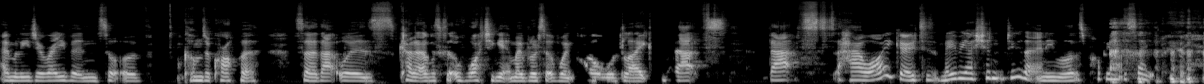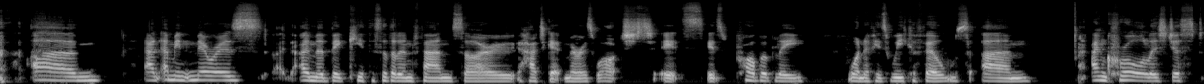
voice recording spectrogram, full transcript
Emilie DeRaven sort of comes a cropper. So that was kind of I was sort of watching it, and my blood sort of went cold. Like that's that's how I go to. Maybe I shouldn't do that anymore. That's probably not safe. um, and I mean, Mirrors. I'm a big Kiefer Sutherland fan, so I had to get Mirrors watched. It's it's probably one of his weaker films. Um, and Crawl is just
